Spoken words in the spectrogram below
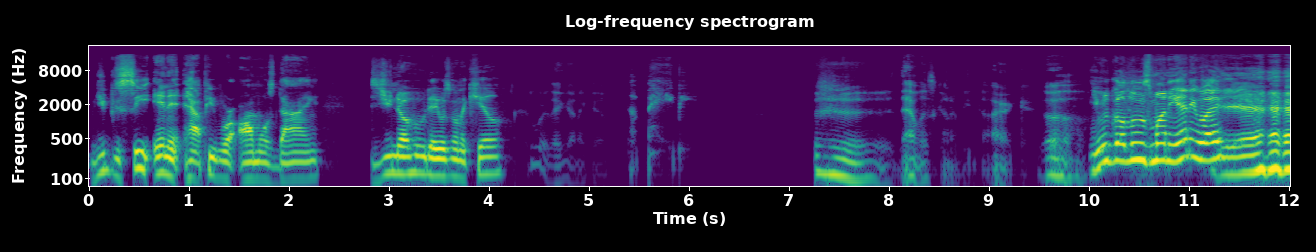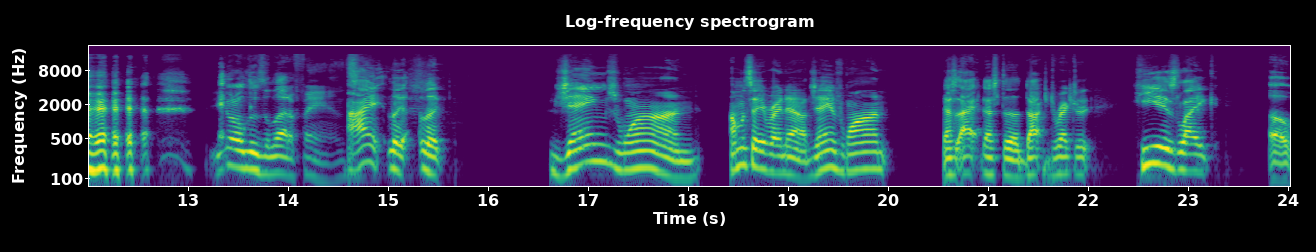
you could see in it how people were almost dying did you know who they was going to kill Who are they gonna kill? the baby? That was gonna dark. Ugh. you was going to lose money anyway Yeah, you're gonna lose a lot of fans. i look look james wan i'm to tell you right now james wan that's I- that's the doc director he is like a,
